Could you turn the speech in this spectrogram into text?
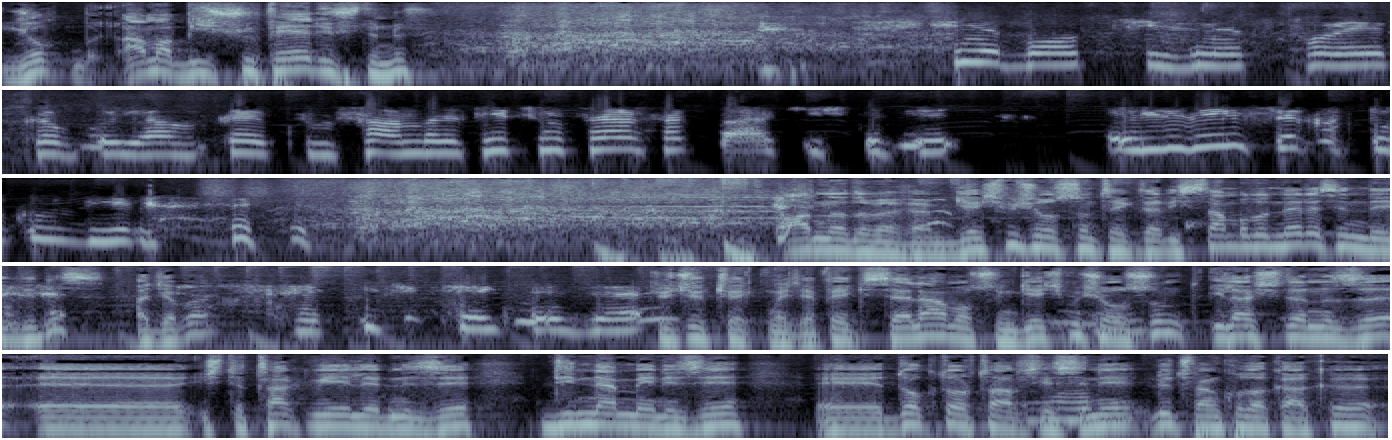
Yok ama bir şüpheye düştünüz. Şimdi bot, çizme, spor ayakkabı, yazlık ayakkabı, sandalet hepsini sayarsak belki işte bir 50 değilse 49 diyeyim. Anladım efendim. Geçmiş olsun tekrar. İstanbul'un neresindeydiniz acaba? Küçük çekmece. Küçük çekmece. Peki selam olsun. Geçmiş olsun. İlaçlarınızı e, işte takviyelerinizi dinlenmenizi e, doktor tavsiyesini lütfen kulak arkı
